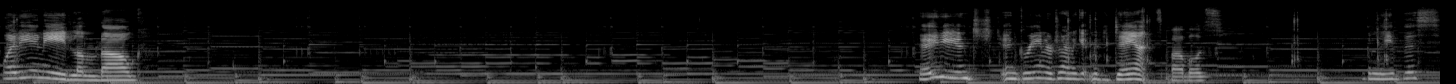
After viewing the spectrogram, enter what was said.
What do you need, little dog? Katie and, and Green are trying to get me to dance, Bubbles. Believe this?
